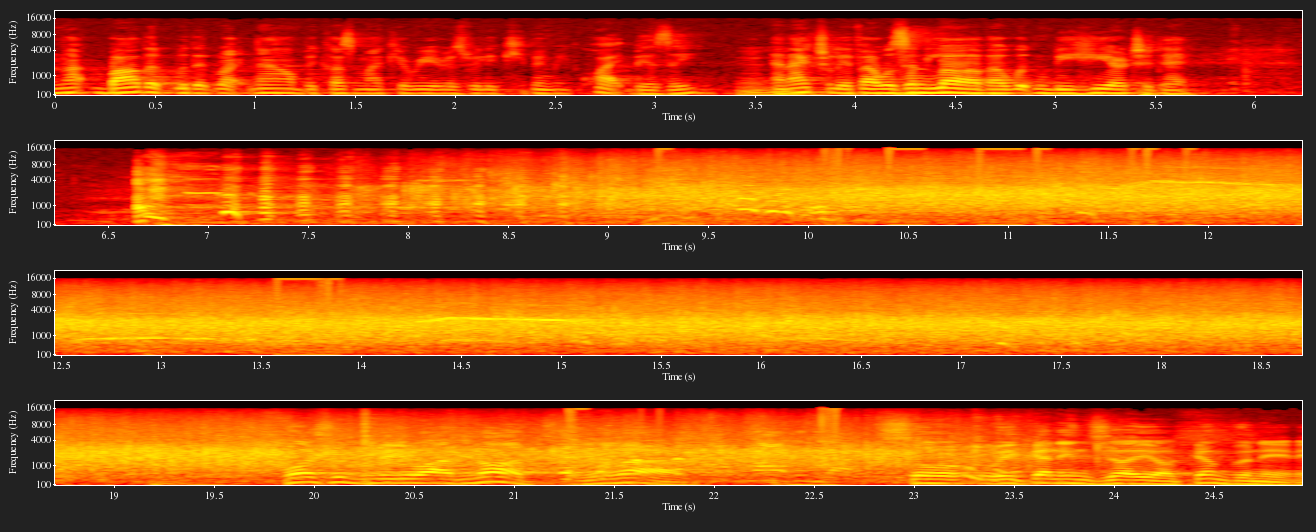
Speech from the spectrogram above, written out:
I'm not bothered with it right now because my career is really keeping me quite busy. And actually, if I was in love, I wouldn't be here today. Fortunately, you are not in love. So we can enjoy your company.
